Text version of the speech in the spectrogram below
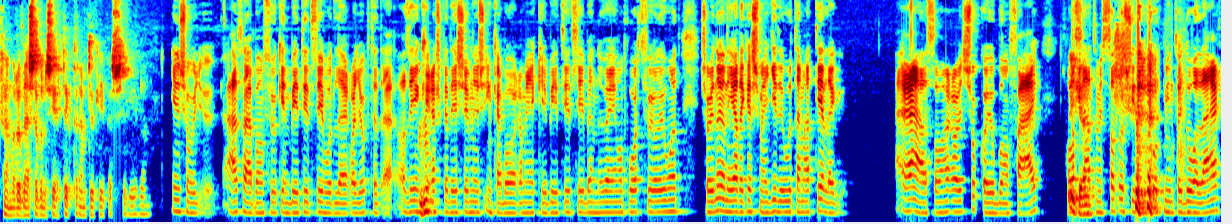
felmaradásában és értékteremtő képességében. Én is hogy általában főként BTC hodler vagyok, tehát az én mhm. kereskedésemnél is inkább arra megyek ki BTC-ben növeljem a portfóliómat, és hogy nagyon érdekes, mert egy idő után már tényleg ráállsz arra, hogy sokkal jobban fáj, ha azt látom, hogy Satoshi mint hogy dollár.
